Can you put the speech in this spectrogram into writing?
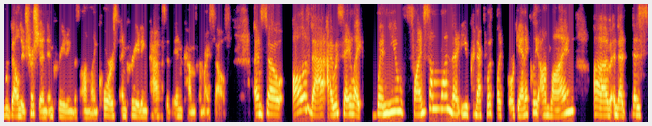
Rebel Nutrition in creating this online course and creating passive income for myself. And so all of that, I would say, like, when you find someone that you connect with like organically online um, and that that is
